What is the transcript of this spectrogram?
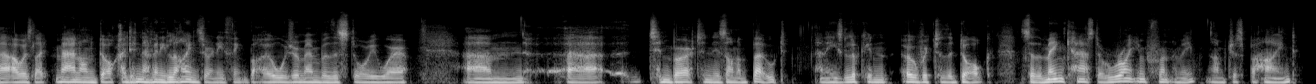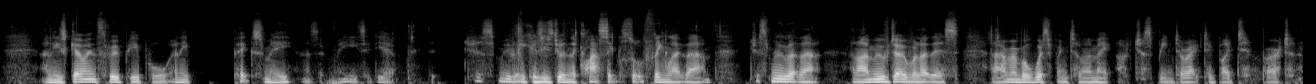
I was like man on dock. I didn't have any lines or anything, but I always remember the story where um, uh, Tim Burton is on a boat and he's looking over to the dock. So the main cast are right in front of me. I'm just behind, and he's going through people, and he picks me. I said, "Me?" He said, "Yeah." Just move it because he's doing the classic sort of thing like that. Just move like that. And I moved over like this. And I remember whispering to my mate, I've just been directed by Tim Burton.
